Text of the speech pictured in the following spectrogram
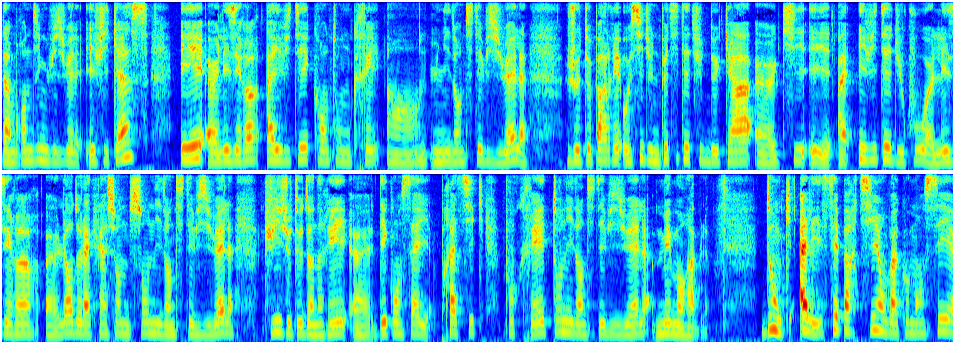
d'un branding visuel efficace et euh, les erreurs à éviter quand on crée une identité visuelle. Je te parlerai aussi d'une petite étude de cas euh, qui est à éviter du coup euh, les erreurs lors de la création de son identité visuelle. Puis je te donnerai des conseils pratiques pour créer ton identité visuelle mémorable. Donc, allez, c'est parti. On va commencer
